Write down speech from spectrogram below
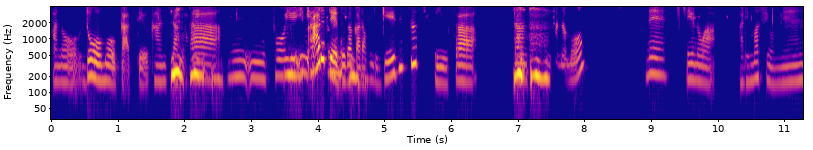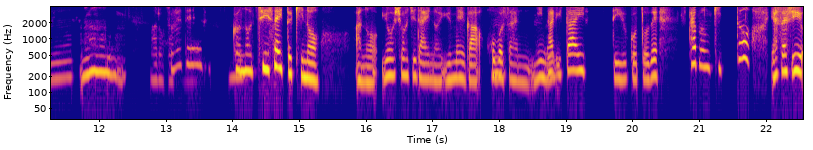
あのどう思うかっていう感じだから、うんうんそういう意味、ある程度だから、本当芸術っていうか、ダンスの花も、ね、っていうのはありますよね。うん、なるほど。それで、この小さい時の、あの幼少時代の夢が保母さんになりたいっていうことで、多分きっと優しい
